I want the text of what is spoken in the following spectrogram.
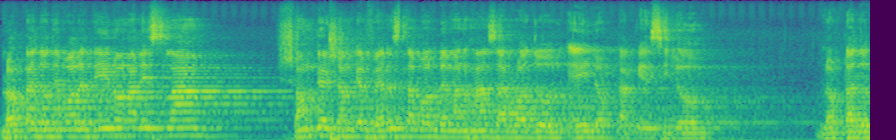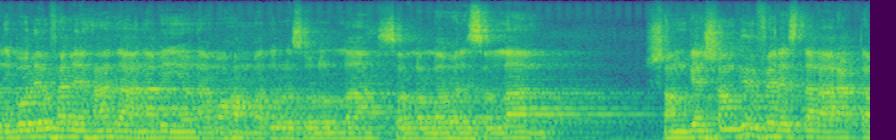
লোকটা যদি বলে দিন আল ইসলাম। সঙ্গে সঙ্গে ফেরেস্তা বলবে, মান হাজার রজল, এই লোকটা কে ছিল? লোকটা যদি বলেও ফেলে, হাজা নাবিয়না মোহাম্মদুর রসুল্লাহ সাল্লাহ সাল্লাম। সঙ্গে সঙ্গে ফেরেস্তার আর একটা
